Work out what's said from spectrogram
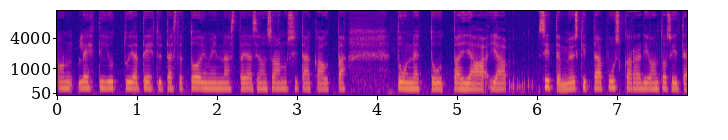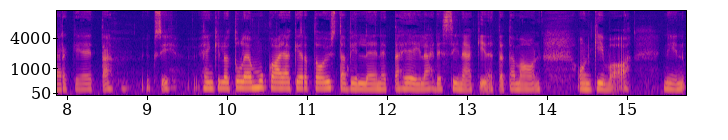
on lehtijuttuja tehty tästä toiminnasta ja se on saanut sitä kautta tunnettuutta. Ja, ja sitten myöskin tämä puskaradio on tosi tärkeä, että yksi henkilö tulee mukaan ja kertoo ystävilleen, että hei, lähde sinäkin, että tämä on, on kivaa. Niin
